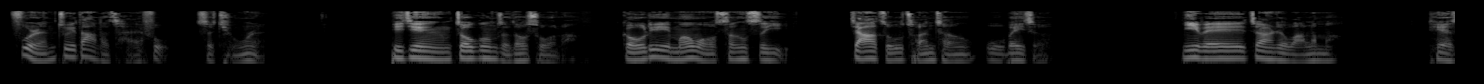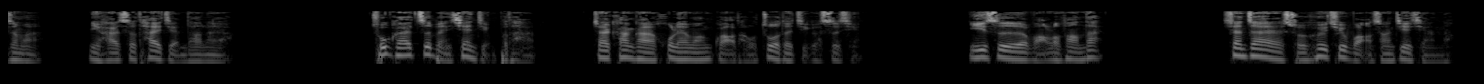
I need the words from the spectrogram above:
富人最大的财富是穷人。毕竟周公子都说了：“苟利某某生死以。”家族传承五倍折，你以为这样就完了吗？铁子们，你还是太简单了呀！除开资本陷阱不谈，再看看互联网寡头做的几个事情：一是网络放贷，现在谁会去网上借钱呢？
